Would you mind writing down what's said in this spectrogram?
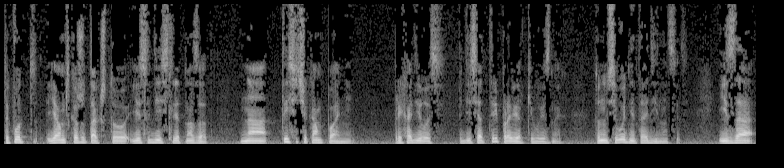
Так вот, я вам скажу так, что если 10 лет назад на тысячи компаний приходилось 53 проверки выездных, то на сегодня это 11. И за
